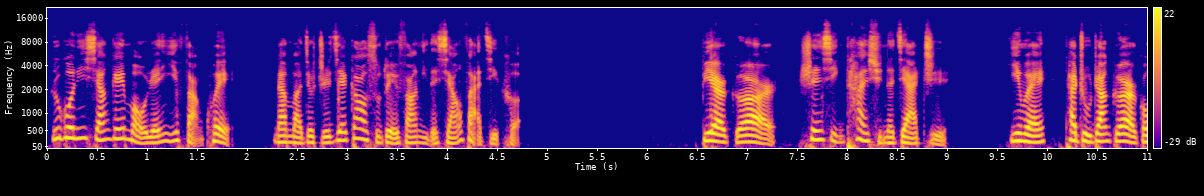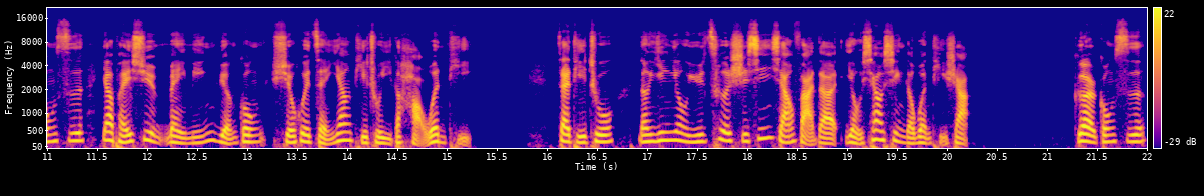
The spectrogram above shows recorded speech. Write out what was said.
如果你想给某人以反馈，那么就直接告诉对方你的想法即可。比尔·格尔深信探寻的价值，因为他主张格尔公司要培训每名员工学会怎样提出一个好问题，在提出能应用于测试新想法的有效性的问题上，格尔公司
